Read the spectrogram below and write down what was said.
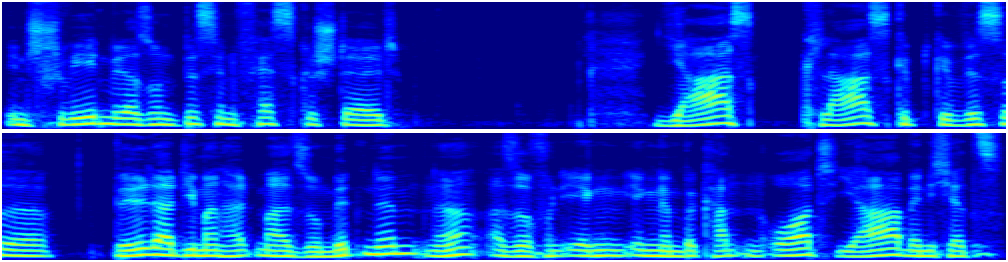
in Schweden wieder so ein bisschen festgestellt, ja, ist klar, es gibt gewisse Bilder, die man halt mal so mitnimmt, ne? Also von irgendeinem bekannten Ort. Ja, wenn ich jetzt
